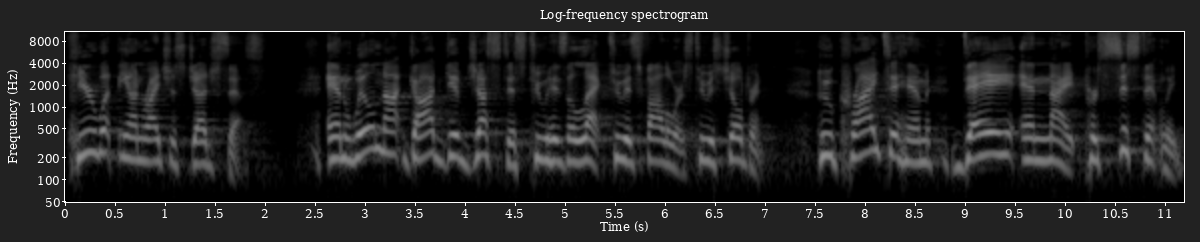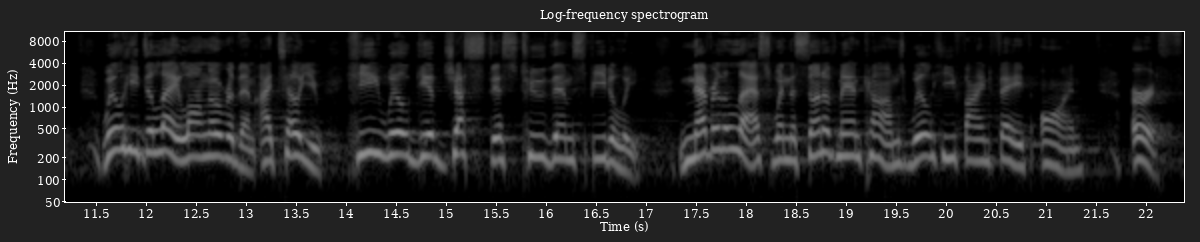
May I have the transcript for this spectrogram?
Hear what the unrighteous judge says. And will not God give justice to his elect, to his followers, to his children, who cry to him day and night, persistently? Will he delay long over them? I tell you, he will give justice to them speedily. Nevertheless, when the Son of Man comes, will he find faith on earth?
